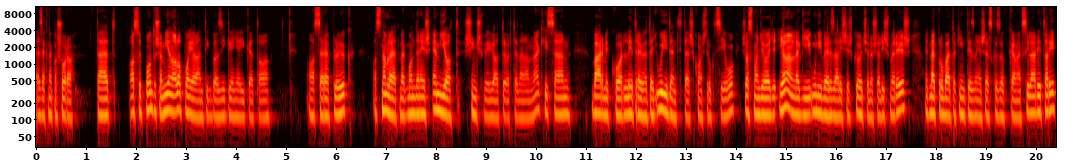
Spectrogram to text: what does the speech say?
ezeknek a sora. Tehát az, hogy pontosan milyen alapon jelentik be az igényeiket a, a szereplők, azt nem lehet megmondani, és emiatt sincs vége a történelemnek, hiszen bármikor létrejöhet egy új identitás konstrukció, és azt mondja, hogy jelenlegi univerzális és kölcsönös elismerés, amit megpróbáltak intézményes eszközökkel megszilárdítani,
